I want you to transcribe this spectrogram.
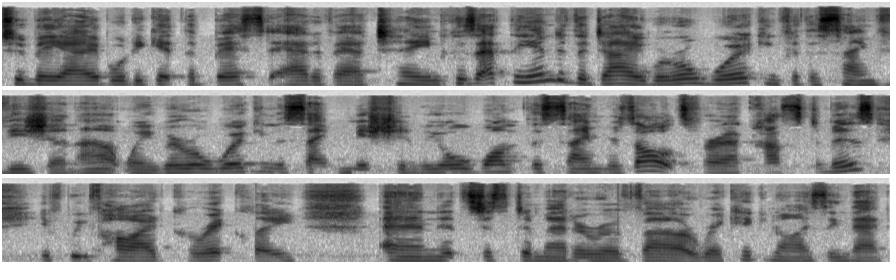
to be able to get the best out of our team. Because at the end of the day, we're all working for the same vision, aren't we? We're all working the same mission. We all want the same results for our customers if we've hired correctly. And it's just a matter of uh, recognizing that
